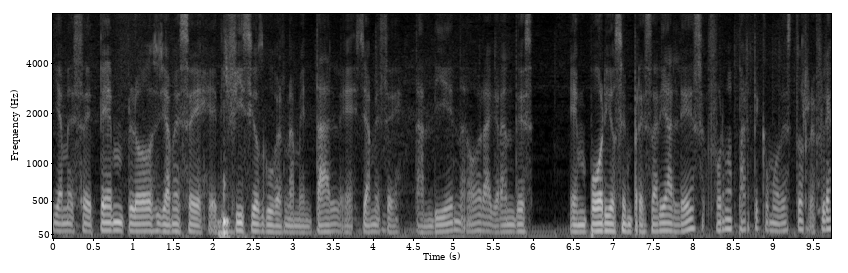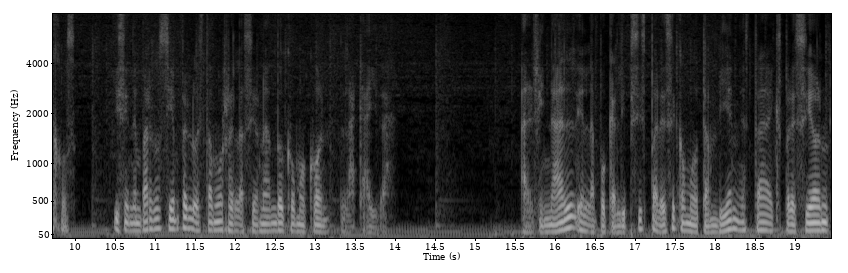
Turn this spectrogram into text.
llámese templos, llámese edificios gubernamentales, llámese también ahora grandes emporios empresariales, forma parte como de estos reflejos. Y sin embargo siempre lo estamos relacionando como con la caída. Al final el apocalipsis parece como también esta expresión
